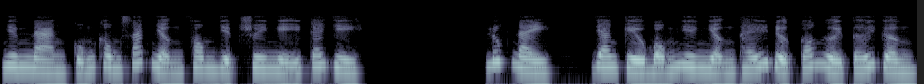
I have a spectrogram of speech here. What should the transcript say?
nhưng nàng cũng không xác nhận phong dịch suy nghĩ cái gì. Lúc này, Giang Kiều bỗng nhiên nhận thấy được có người tới gần,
